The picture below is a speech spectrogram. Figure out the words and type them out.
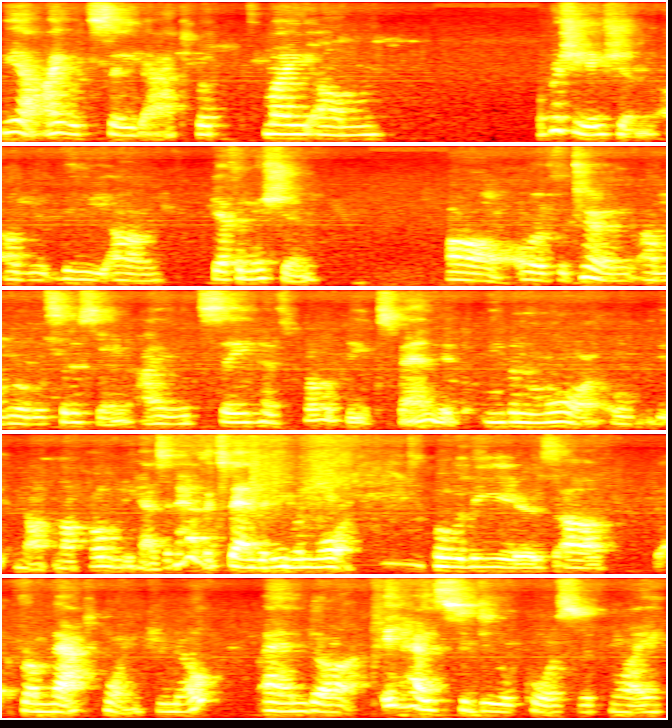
yeah, I would say that. But my um, appreciation of the um, definition uh, or of the term um, global citizen, I would say has probably expanded even more. Over the, not not probably has it has expanded even more over the years uh, from that point. You know, and uh, it has to do, of course, with my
